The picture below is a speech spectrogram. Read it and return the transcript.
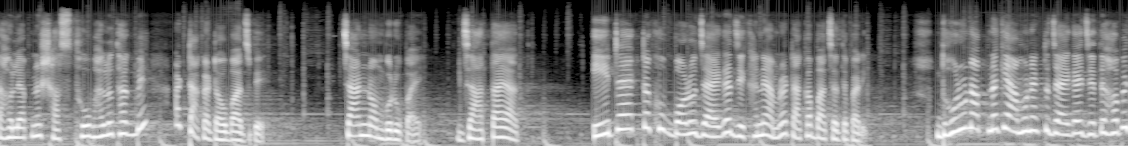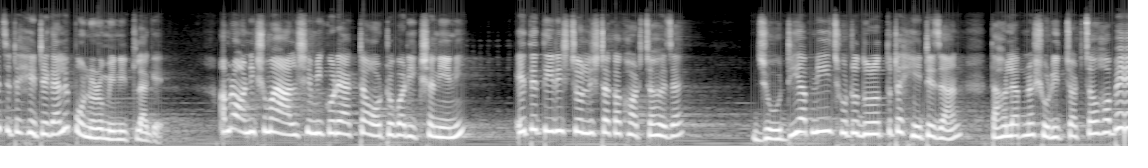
তাহলে আপনার স্বাস্থ্যও ভালো থাকবে আর টাকাটাও বাঁচবে। চার নম্বর উপায়, যাতায়াত। এটা একটা খুব বড় জায়গা যেখানে আমরা টাকা বাঁচাতে পারি। ধরুন আপনাকে এমন একটা জায়গায় যেতে হবে যেটা হেঁটে গেলে পনেরো মিনিট লাগে। আমরা অনেক সময় আলসেমি করে একটা অটো বা রিক্সা নিয়ে নিই, এতে তিরিশ চল্লিশ টাকা খরচা হয়ে যায়। যদি আপনি এই ছোটো দূরত্বটা হেঁটে যান, তাহলে আপনার শরীরচর্চাও হবে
